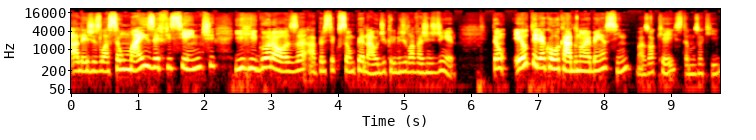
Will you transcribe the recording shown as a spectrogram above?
a legislação mais eficiente e rigorosa à persecução penal de crimes de lavagem de dinheiro. Então, eu teria colocado, não é bem assim, mas ok, estamos aqui.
